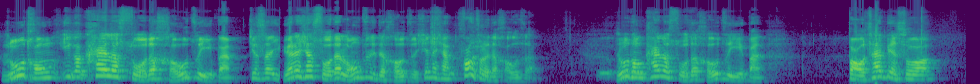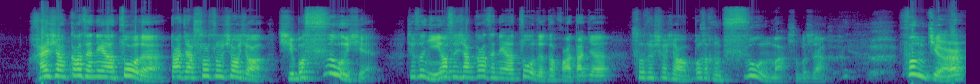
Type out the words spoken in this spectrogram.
如同一个开了锁的猴子一般，就是原来想锁在笼子里的猴子，现在想放出来的猴子，如同开了锁的猴子一般。宝钗便说，还像刚才那样做的，大家说说笑笑，岂不斯文些？就是你要是像刚才那样坐着的话，大家说说笑笑，不是很斯文吗？是不是？凤姐儿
